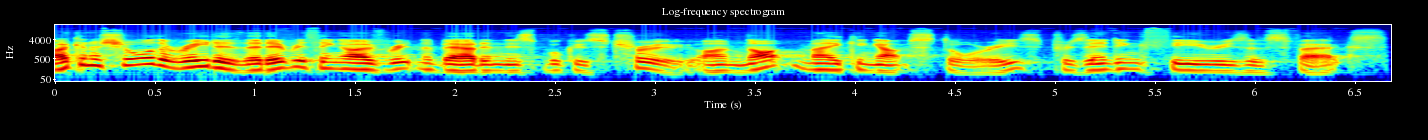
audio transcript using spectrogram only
I can assure the reader that everything I've written about in this book is true. I'm not making up stories, presenting theories as facts,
